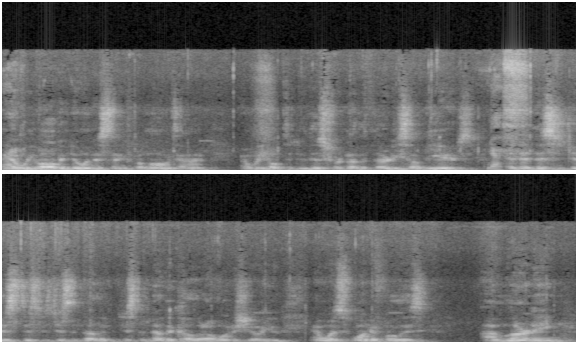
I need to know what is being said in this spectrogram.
You know, we've all been doing this thing for a long time, and we hope to do this for another thirty some years. Yes. And then this is just this is just another just another color I want to show you. And what's wonderful is I'm learning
